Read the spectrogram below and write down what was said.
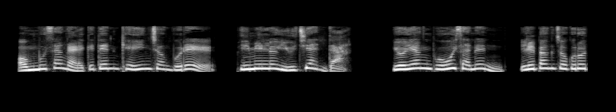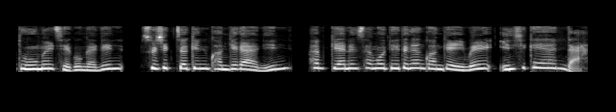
업무상 알게 된 개인정보를 비밀로 유지한다. 요양보호사는 일방적으로 도움을 제공하는 수직적인 관계가 아닌 함께하는 상호 대등한 관계임을 인식해야 한다.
